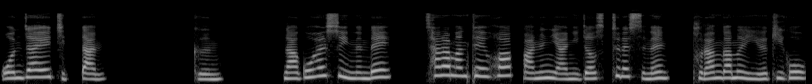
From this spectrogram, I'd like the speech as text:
원자의 집단, 근, 라고 할 수 있는데 사람한테 화학 반응이 아니죠. 스트레스는 불안감을 일으키고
